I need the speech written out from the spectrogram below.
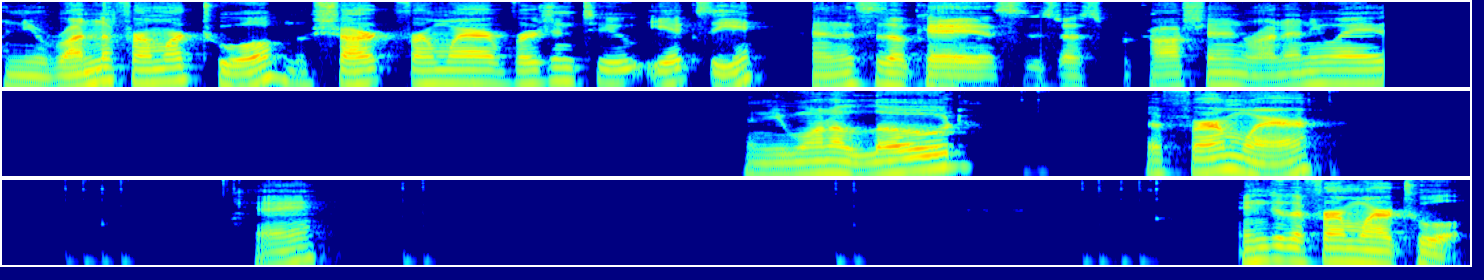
and you run the firmware tool, the Shark firmware version 2 exe. And this is okay, this is just precaution, run anyways. And you want to load the firmware. Okay. Into the firmware tool.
